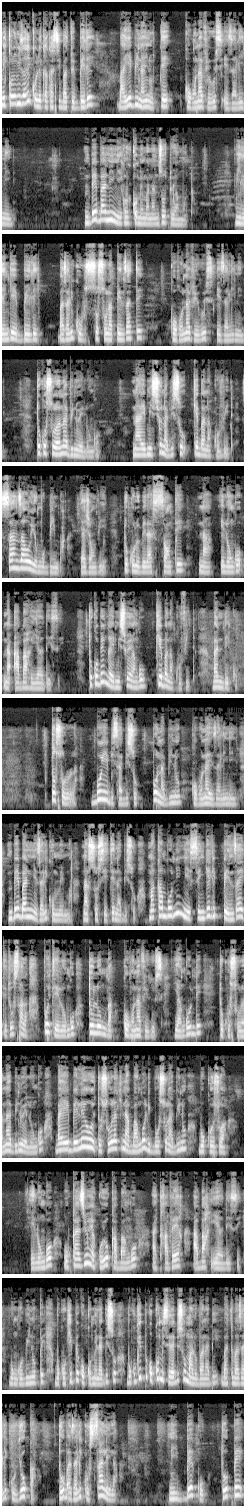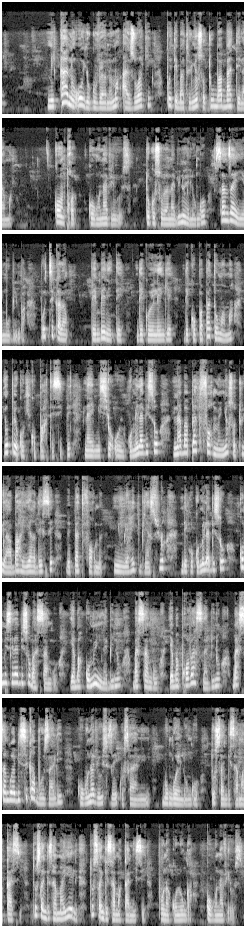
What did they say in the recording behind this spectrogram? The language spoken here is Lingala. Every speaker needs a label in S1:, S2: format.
S1: Mikolo mizali koleka kasi bato ebele bayebi naino te coronavirus ezali nini. Mbeba nini ekoki komema na nzoto ya moto? Bilenge ebele bazali kososola mpenza te coronavirus ezali nini. Tokosolola na bino elongo na emission na biso keba na covid sanza oyo mobimba ya janvier tokolobela sante na elongo na habari rdc. tokobenga emission yango keba na covid bandeko tosolola boyebisa biso mpo na bino korona ezali nini mbeba nini ezali komema na societe na biso makambo nini esengeli mpenza ete tosala mpo ete elongo tolonga coronavirus yango nde tokosolola na bino elongo baebele oyo tosololaki na bango liboso na bino bokozwa elongo occasion ya koyoka bango à travers Abar RDC. Bongo bino pe bokoki pe kokomela biso, bokoki pe kokomisela biso maloba na bi bato bazali koyoka to bazali kosalela mibeko to pe mikano oyo gouvernement azwaki mpo ete bato nyonso tu babatelama contre coronavirus. Tokosolola na bino elongo sanza eye mobimba. Botikala pembeni te ndeko elenge ndeko papa to mama yo mpe okoki koparticipe na emission oyo komela biso na baplateforme nyonso tu ya abar irdc le plateforme numérique bien sûr ndeko komela biso komisela biso basango ya bacommune na bino basango ya baprovince na bino basango ya bisika bozali coronavirus ezali kosala nini bongo elongo tosangisa makasi tosangisa mayele tosangisa makanisi mpo na kolonga coronavirus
